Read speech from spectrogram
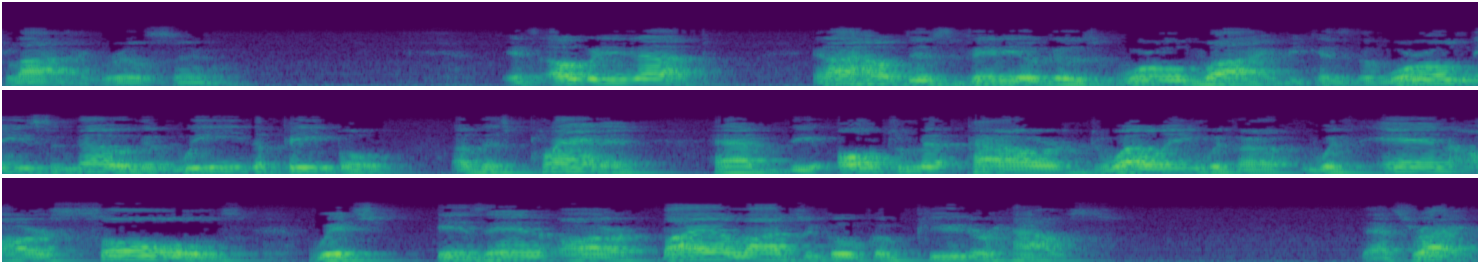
fly real soon. It's opening up, and I hope this video goes worldwide because the world needs to know that we, the people of this planet, have the ultimate power dwelling uh, within our souls, which is in our biological computer house. That's right.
